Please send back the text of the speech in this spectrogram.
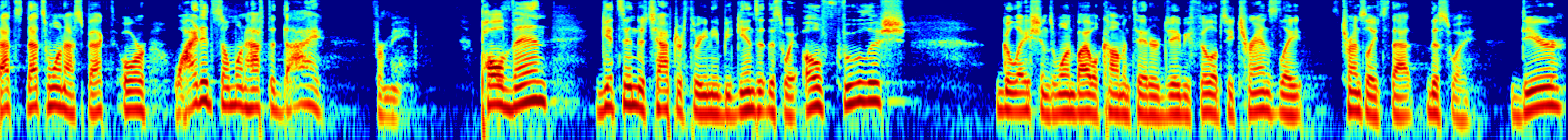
That's, that's one aspect. Or why did someone have to die for me? Paul then gets into chapter 3 and he begins it this way Oh, foolish Galatians. One Bible commentator, J.B. Phillips, he translate, translates that this way Dear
